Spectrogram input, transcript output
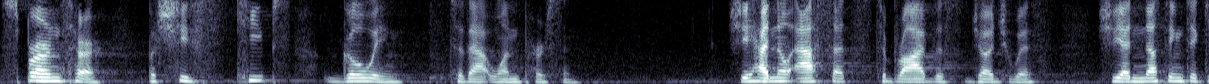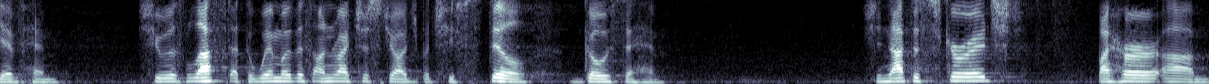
spurns her. But she keeps going to that one person. She had no assets to bribe this judge with, she had nothing to give him. She was left at the whim of this unrighteous judge, but she still goes to him. She's not discouraged by her, um,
